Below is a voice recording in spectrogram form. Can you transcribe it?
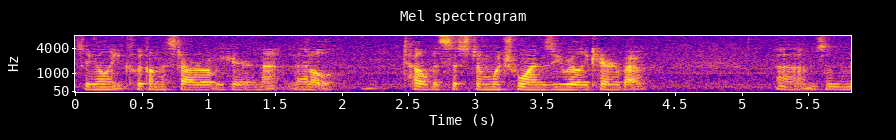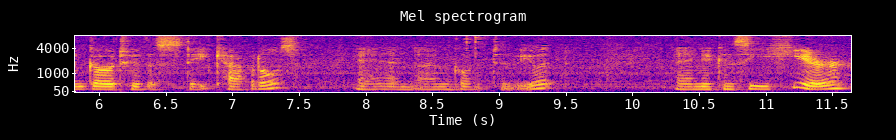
So you only click on the star over here and that, that'll tell the system which ones you really care about. Um, so I'm going to go to the state capitals and I'm going to view it. And you can see here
